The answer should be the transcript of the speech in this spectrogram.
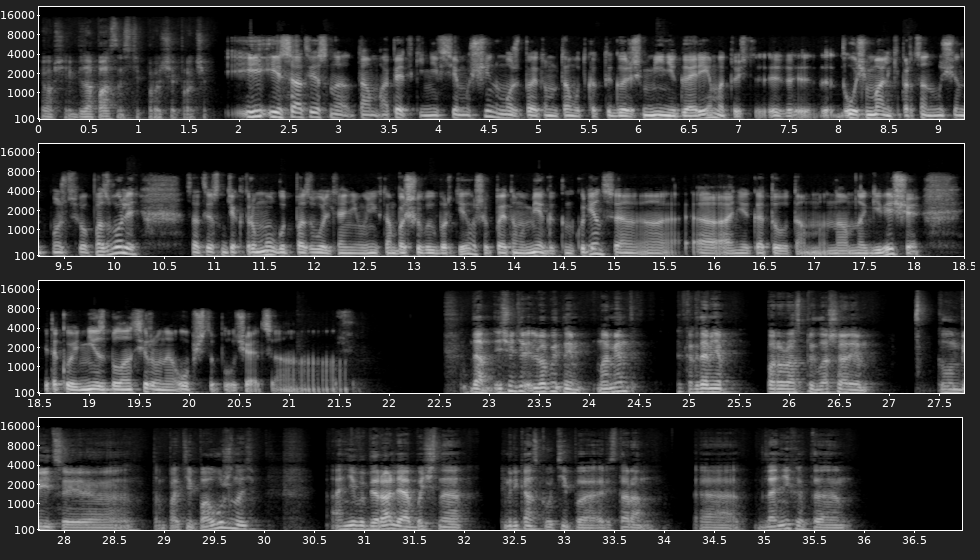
и вообще безопасности и прочее, прочее. И, и, соответственно, там, опять-таки, не все мужчины, может, поэтому там, вот, как ты говоришь, мини-гаремы, то есть это, это, очень маленький процент мужчин может себе позволить, соответственно, те, которые могут позволить, они, у них там большой выбор девушек, поэтому мега-конкуренция, а, а, они готовы там на многие вещи, и такое несбалансированное общество получается. Да, еще любопытный момент, когда меня пару раз приглашали колумбийцы э, там, пойти поужинать, они выбирали обычно американского типа ресторан. Э, для них это,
